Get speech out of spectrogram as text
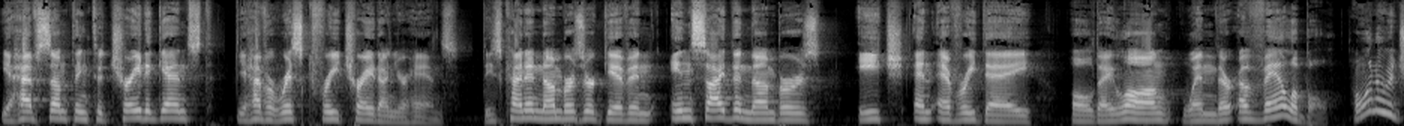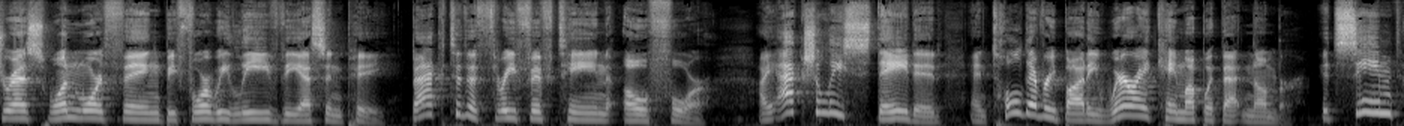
you have something to trade against you have a risk-free trade on your hands. These kind of numbers are given inside the numbers each and every day all day long when they're available I want to address one more thing before we leave the S&P. Back to the 315.04. I actually stated and told everybody where I came up with that number. It seemed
